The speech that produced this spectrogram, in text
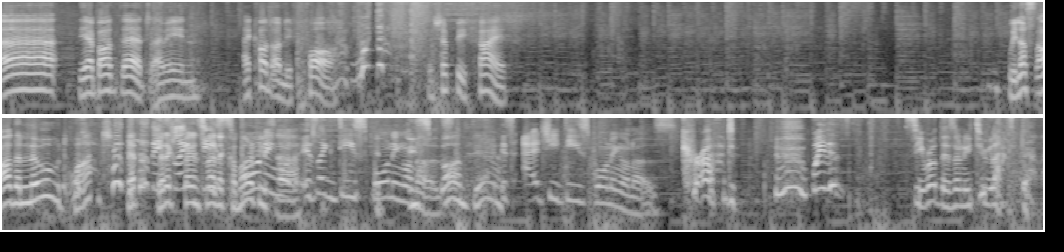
Uh, yeah, about that. I mean, I count only four. what the? F- There should be five. We lost all the loot. What? that, that explains where the commodities on- are. It's like despawning on us. Despawned, yeah. It's actually despawning on us. Crud. Wait, there's zero. There's only two left now.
